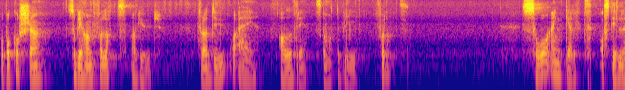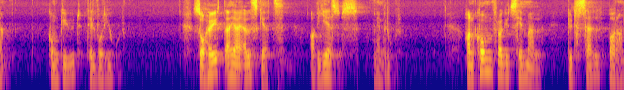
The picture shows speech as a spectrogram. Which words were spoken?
Og på korset så blir han forlatt av Gud for at du og jeg aldri skal måtte bli forlatt. Så enkelt og stille kom Gud til vår jord. Så høyt er jeg elsket av Jesus, min bror. Han kom fra Guds himmel, Gud selv var han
